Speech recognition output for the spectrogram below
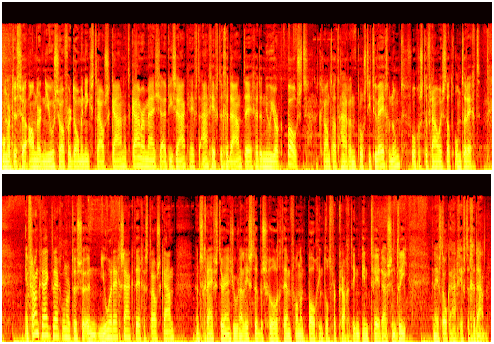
Ondertussen ander nieuws over Dominique Strauss-Kaan. Het kamermeisje uit die zaak heeft aangifte gedaan tegen de New York Post. De krant had haar een prostituee genoemd. Volgens de vrouw is dat onterecht. In Frankrijk dreigt ondertussen een nieuwe rechtszaak tegen Strauss-Kaan. Een schrijfster en journaliste beschuldigt hem van een poging tot verkrachting in 2003. En heeft ook aangifte gedaan.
